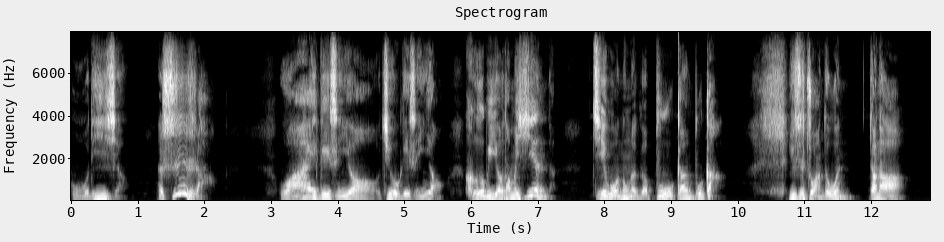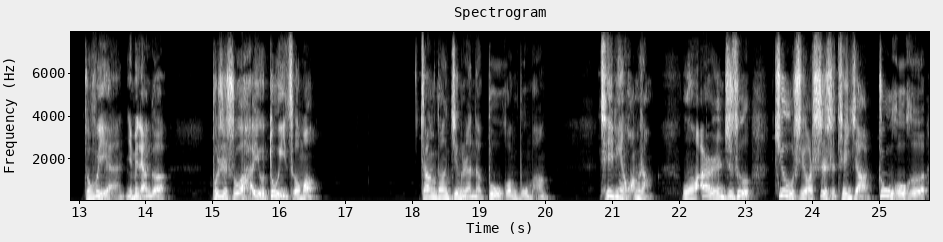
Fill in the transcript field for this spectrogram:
武帝想：“是啊。”我爱给谁要就给谁要，何必要他们献呢？结果弄了个不干不尬。于是转头问张大、朱福衍：“你们两个不是说还有对策吗？”张汤竟然呢不慌不忙，启禀皇上，我二人之策就是要试试天下诸侯和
